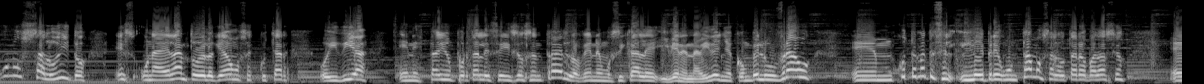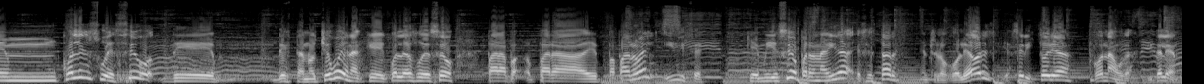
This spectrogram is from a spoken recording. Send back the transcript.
unos saluditos, es un adelanto de lo que vamos a escuchar hoy día en Estadio Portales Edición Central, los bienes musicales y bienes navideños con Belus Bravo. Eh, justamente le preguntamos a Lautaro Palacios eh, cuál es su deseo de, de esta Nochebuena, que, cuál era su deseo para, para eh, Papá Noel, y dice que mi deseo para Navidad es estar entre los goleadores y hacer historia con Auda, italiano.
